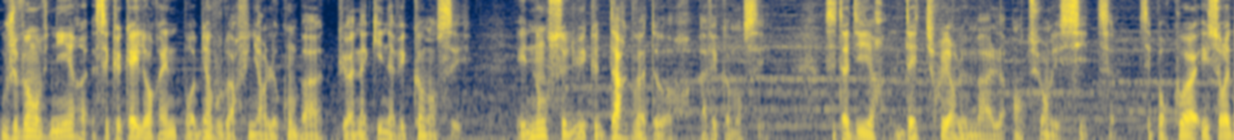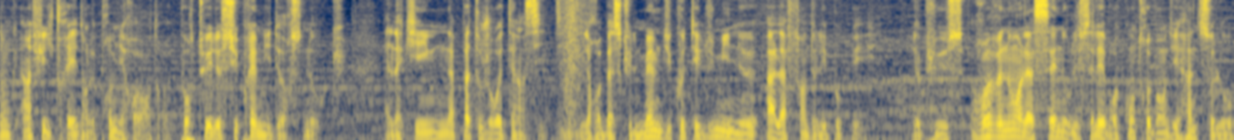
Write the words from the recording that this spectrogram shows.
Où je veux en venir, c'est que Kylo Ren pourrait bien vouloir finir le combat que Anakin avait commencé, et non celui que Dark Vador avait commencé, c'est-à-dire détruire le mal en tuant les Sith. C'est pourquoi il serait donc infiltré dans le Premier Ordre pour tuer le suprême leader Snoke. Anakin n'a pas toujours été un Sith, il rebascule même du côté lumineux à la fin de l'épopée. De plus, revenons à la scène où le célèbre contrebandier Han Solo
